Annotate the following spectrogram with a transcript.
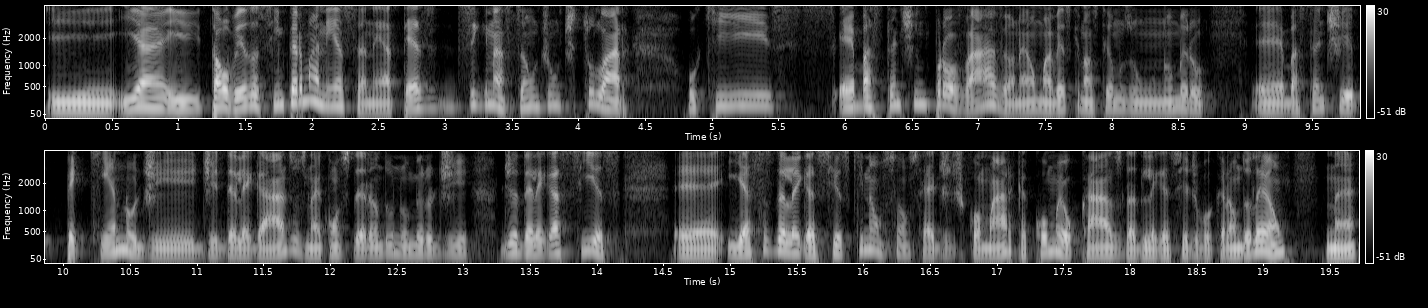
e, e, e talvez assim permaneça né? até a designação de um titular o que é bastante improvável, né? uma vez que nós temos um número é, bastante pequeno de, de delegados, né? considerando o número de, de delegacias. É, e essas delegacias que não são sede de comarca, como é o caso da delegacia de Boqueirão do Leão, né?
